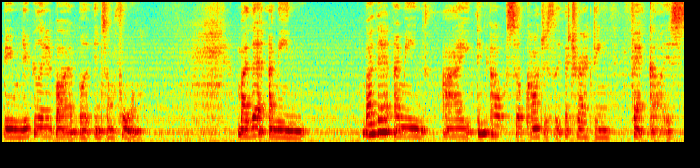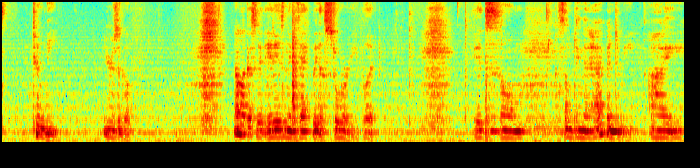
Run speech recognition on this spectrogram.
being manipulated by, but in some form. By that I mean, by that I mean, I think I was subconsciously attracting fat guys to me years ago. Now, like I said, it isn't exactly a story, but it's um, something that happened to me. I I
